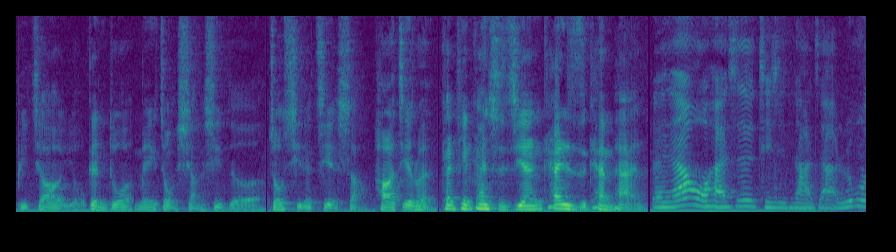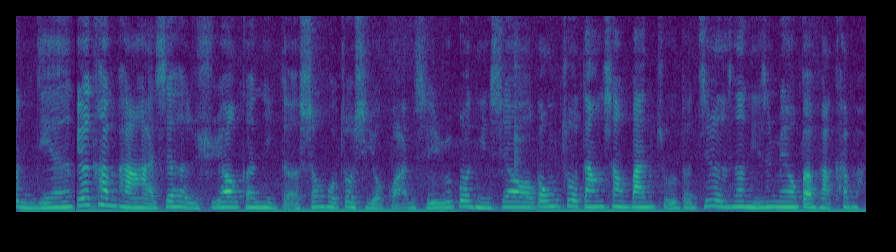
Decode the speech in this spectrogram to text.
比较有更多每一种详细的周期的介绍。好了，结论：看天、看时间、看日子、看盘。对，然后我还是提醒大家，如果你今天因为看盘还是很需要跟你的生活作息有关系。如果你是要工作当上班族的，基本上你是没有办法看盘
